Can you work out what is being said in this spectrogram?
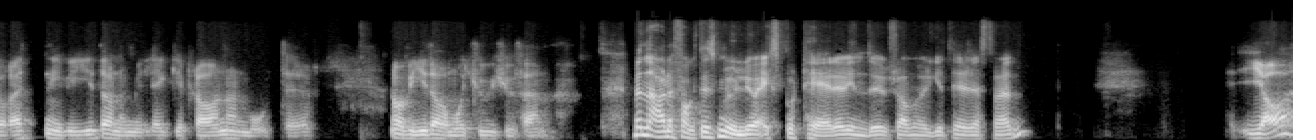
og retning videre når vi legger planene mot, eh, videre mot 2025. Men er det faktisk mulig å eksportere vinduer fra Norge til resten av verden? Ja,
